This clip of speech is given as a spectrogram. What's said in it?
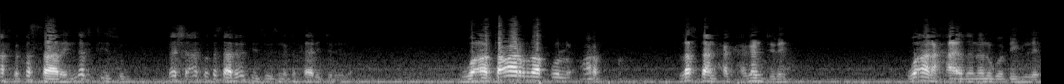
afka ka saaray naftiisu meesha afka ka saaray naftiisu isna ka saari jiray. Wa atacaraqu lcarq laftaan xagxagan jiray. Wa ana xaa'idun anigoo dhiig leh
